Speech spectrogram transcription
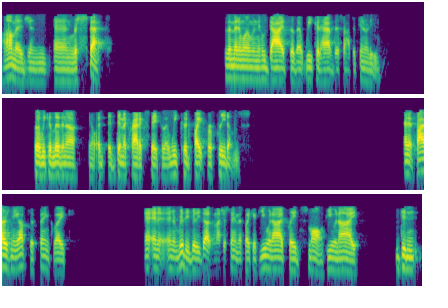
homage and, and respect to the men and women who died so that we could have this opportunity, so that we could live in a, you know, a, a democratic state, so that we could fight for freedoms. And it fires me up to think like, and, and it really, really does. I'm not just saying this. Like if you and I played small, if you and I didn't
